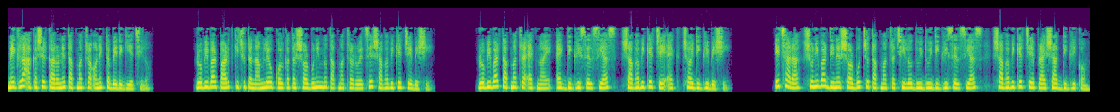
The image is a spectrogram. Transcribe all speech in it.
মেঘলা আকাশের কারণে তাপমাত্রা অনেকটা বেড়ে গিয়েছিল। রবিবার পার্থ কিছুটা নামলেও কলকাতার সর্বনিম্ন তাপমাত্রা রয়েছে স্বাভাবিকের চেয়ে বেশি। রবিবার তাপমাত্রা এক নয়, এক ডিগ্রি সেলসিয়াস, স্বাভাবিকের চেয়ে এক, ছয় ডিগ্রি বেশি। এছাড়া, শনিবার দিনের সর্বোচ্চ তাপমাত্রা ছিল দুই দুই ডিগ্রি সেলসিয়াস, স্বাভাবিকের চেয়ে প্রায় সাত ডিগ্রি কম।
